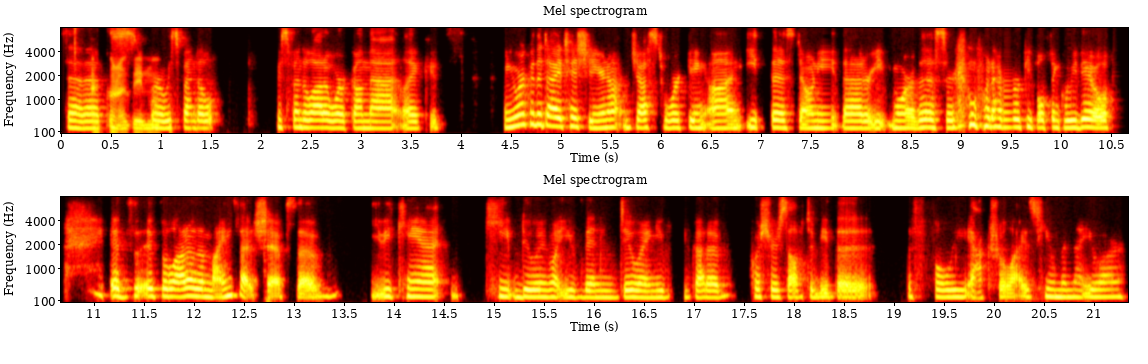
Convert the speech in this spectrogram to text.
So that's where we spend a we spend a lot of work on that. Like it's when you work with a dietitian, you're not just working on eat this, don't eat that, or eat more of this, or whatever people think we do. It's it's a lot of the mindset shifts of you can't keep doing what you've been doing. You've, you've got to push yourself to be the the fully actualized human that you are.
